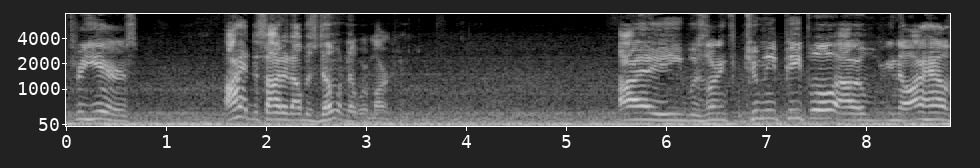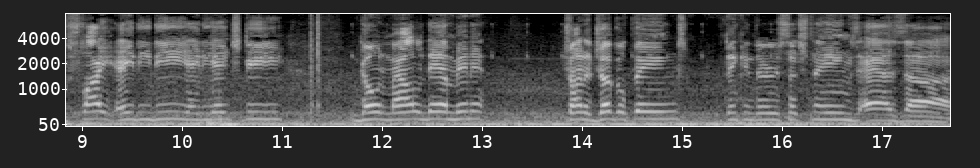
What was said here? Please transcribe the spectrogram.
three years, I had decided I was done with network marketing. I was learning from too many people. I, you know, I have slight ADD, ADHD, going a mile a damn minute, trying to juggle things, thinking there's such things as uh,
